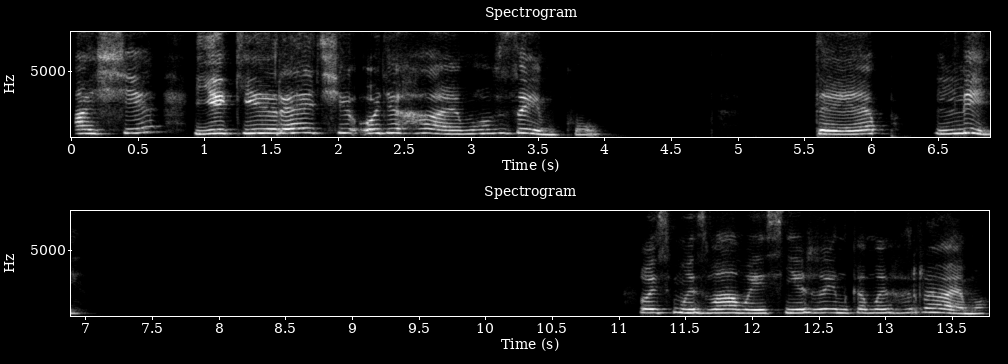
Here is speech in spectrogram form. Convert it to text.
А ще які речі одягаємо взимку? Теплі. Ось ми з вами із сніжинками граємо.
